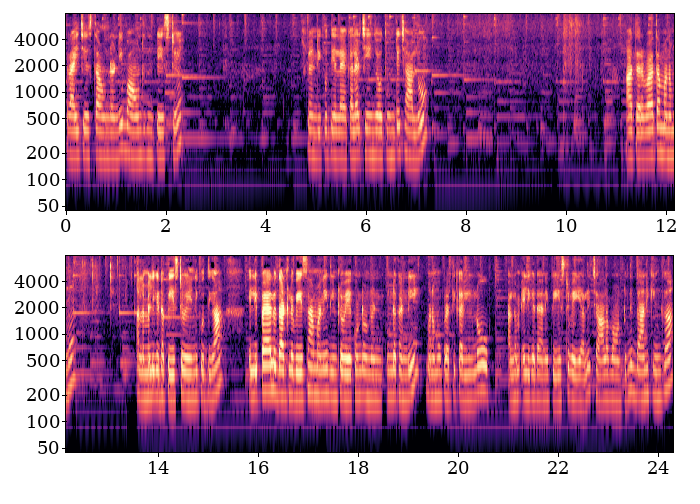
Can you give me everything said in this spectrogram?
ఫ్రై చేస్తూ ఉండండి బాగుంటుంది టేస్ట్. చూడండి కొద్దిగా కలర్ చేంజ్ అవుతుంటే చాలు. ఆ తర్వాత మనము అల్లం వెల్లిగడ్డ పేస్ట్ వేయండి కొద్దిగా. ఎల్లిపాయలు దాంట్లో వేసామని దీంట్లో వేయకుండా ఉండ ఉండకండి. మనము ప్రతి కర్రీలో అల్లం ఎల్లిగడ్డ అనే పేస్ట్ వేయాలి. చాలా బాగుంటుంది. దానికి ఇంకా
